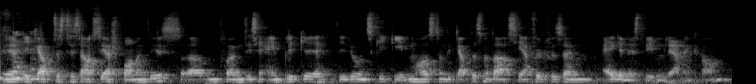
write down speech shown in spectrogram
Ja, ich glaube, dass das auch sehr spannend ist, ähm, vor allem diese Einblicke, die du uns gegeben hast. Und ich glaube, dass man da auch sehr viel für sein eigenes Leben lernen kann.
